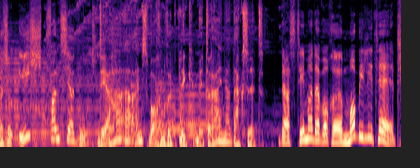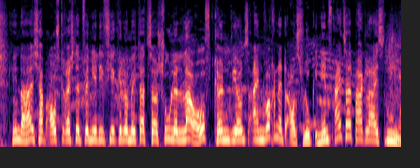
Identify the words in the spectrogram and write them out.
Also ich fand's ja gut. Der HR1 Wochenrückblick mit Rainer Dachselt. Das Thema der Woche Mobilität. Kinder, ich habe ausgerechnet, wenn ihr die vier Kilometer zur Schule lauft, können wir uns einen Wochenendausflug in den Freizeitpark leisten.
